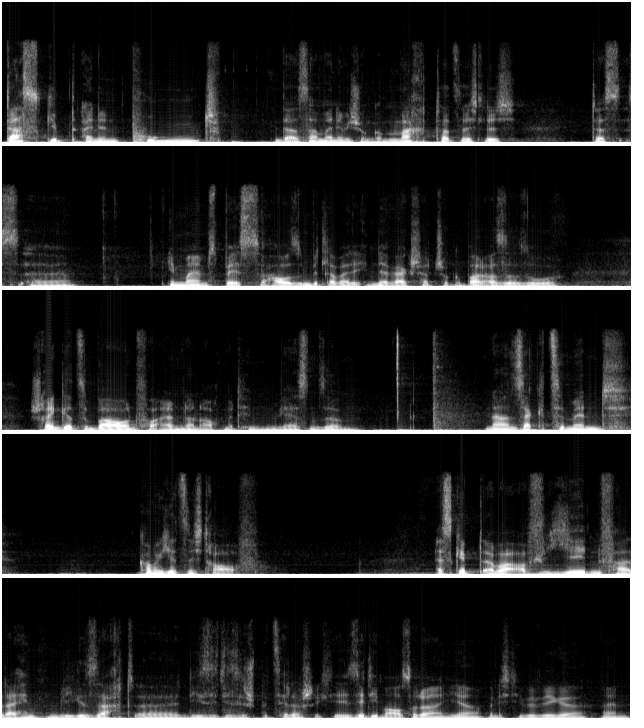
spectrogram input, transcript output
Das gibt einen Punkt. Das haben wir nämlich schon gemacht tatsächlich. Das ist äh, in meinem Space zu Hause mittlerweile in der Werkstatt schon gebaut. Also so Schränke zu bauen, vor allem dann auch mit hinten, wie heißen sie? Na, Sackzement. Komme ich jetzt nicht drauf. Es gibt aber auf jeden Fall da hinten, wie gesagt, äh, diese, diese spezielle Schicht. Ihr seht die Maus, oder? Hier, wenn ich die bewege? Nein,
